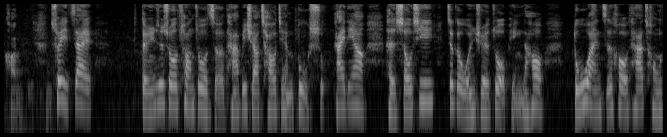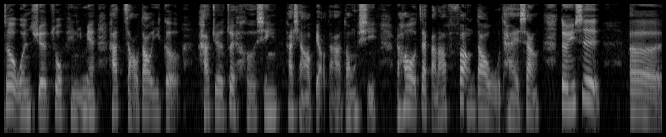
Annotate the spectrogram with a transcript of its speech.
看的。所以在。等于是说，创作者他必须要超前部署，他一定要很熟悉这个文学作品，然后读完之后，他从这个文学作品里面，他找到一个他觉得最核心、他想要表达的东西，然后再把它放到舞台上。等于是，呃，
